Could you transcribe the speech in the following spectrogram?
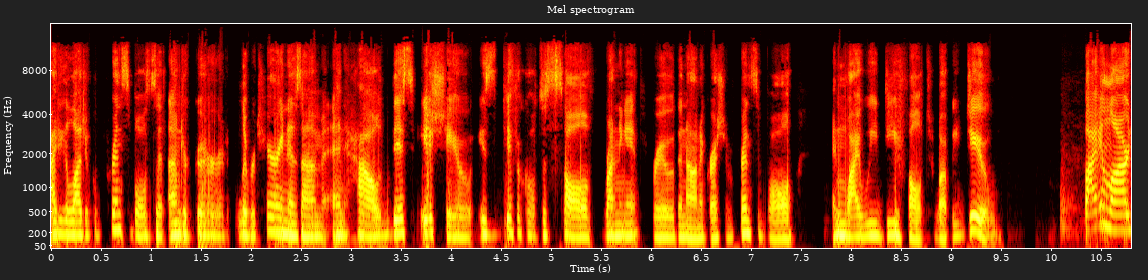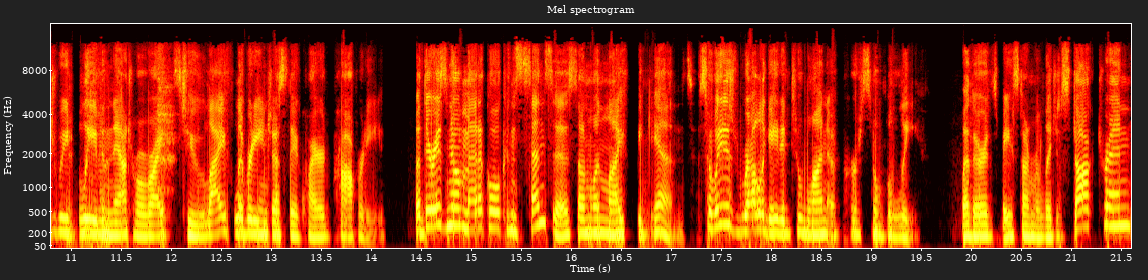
ideological principles that undergird libertarianism and how this issue is difficult to solve running it through the non aggression principle and why we default to what we do. By and large, we believe in the natural rights to life, liberty, and justly acquired property. But there is no medical consensus on when life begins. So it is relegated to one of personal belief, whether it's based on religious doctrine,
